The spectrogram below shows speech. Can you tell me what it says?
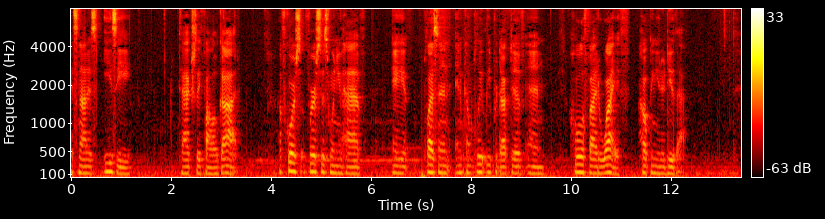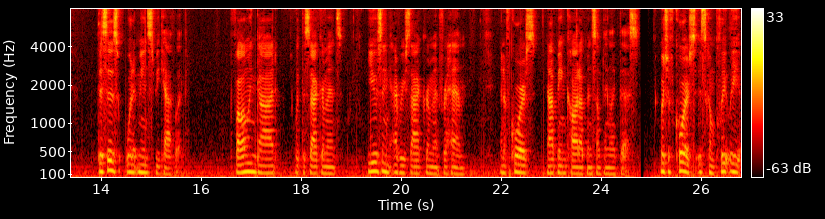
it's not as easy to actually follow God. Of course, versus when you have a pleasant and completely productive and holified wife helping you to do that. This is what it means to be Catholic following God with the sacraments, using every sacrament for Him, and of course, not being caught up in something like this, which of course is completely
